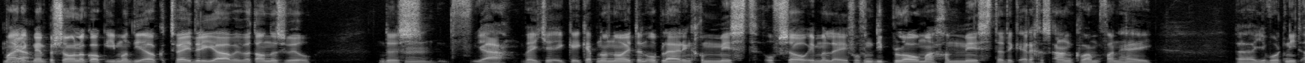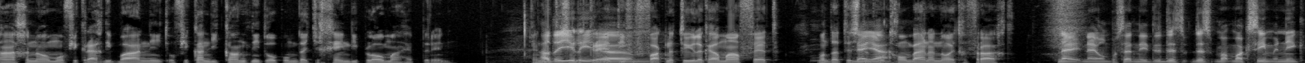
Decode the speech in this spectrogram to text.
Maar Ja. ik ben persoonlijk ook iemand die elke twee, drie jaar weer wat anders wil... Dus Mm. ja, weet je, ik, ik heb nog nooit een opleiding gemist of zo in mijn leven. Of een diploma gemist. Dat ik ergens aankwam van, hé, hey, eh, je wordt niet aangenomen of je krijgt die baan niet of je kan die kant niet op omdat je geen diploma hebt erin. En Hadden dat is jullie, in het creatieve ehm, vak natuurlijk helemaal vet, want dat, is, Nee, dat ja. wordt gewoon bijna nooit gevraagd. Nee, nee, 100% niet. Dus, dus Ma- Maxime en Nick,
